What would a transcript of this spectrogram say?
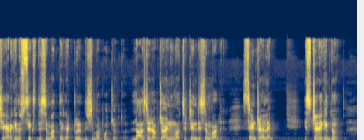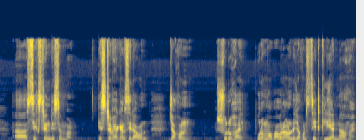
সেখানে কিন্তু সিক্স ডিসেম্বর থেকে টুয়েলভ ডিসেম্বর পর্যন্ত। লাস্ট ডেট অফ জয়নিং হচ্ছে টেন ডিসেম্বর সেন্ট্রালে, স্টেটে কিন্তু sixteen December. Stray vacancy round যখন শুরু হয় পুরো মপ আপ রাউন্ডে যখন সিট ক্লিয়ার না হয়,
